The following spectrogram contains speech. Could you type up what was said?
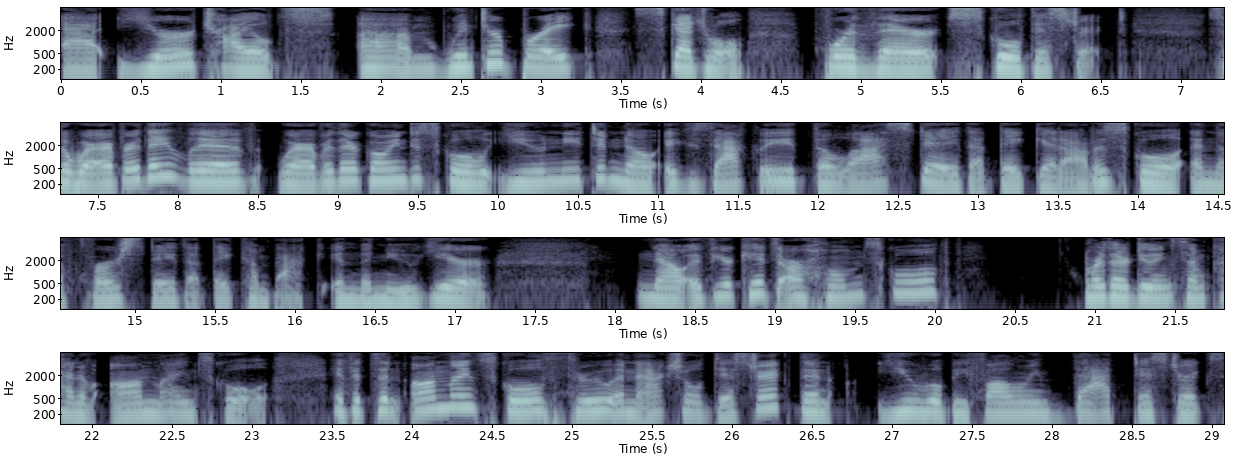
at your child's um, winter break schedule for their school district. So, wherever they live, wherever they're going to school, you need to know exactly the last day that they get out of school and the first day that they come back in the new year. Now, if your kids are homeschooled, or they're doing some kind of online school. If it's an online school through an actual district, then you will be following that district's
